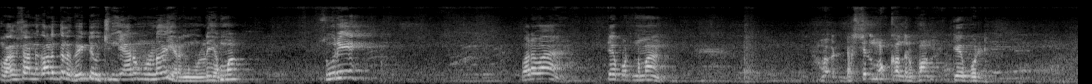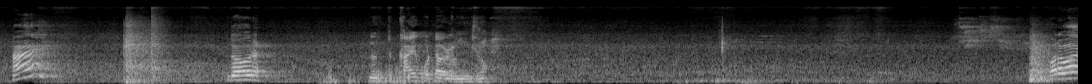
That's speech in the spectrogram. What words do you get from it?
வயசான காலத்தில் வெயிட்டு வச்சு ஏற முடியல இறங்க முடியல அம்மா. சூரி வரவா டே போட்டணுமா டஸ்டில் உட்காந்துருப்பான் டே போட்டு ஆ? இந்த ஒரு இந்த காய போட்டால் அவர்கள் முடிஞ்சிடும் வரவா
